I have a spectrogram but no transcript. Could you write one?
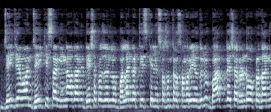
జై జవాన్ జై కిసాన్ నినాదాన్ని దేశ ప్రజల్లో బలంగా తీసుకెళ్ళిన స్వతంత్ర సమరయోధులు భారతదేశ రెండవ ప్రధాని.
